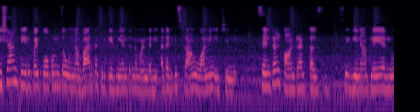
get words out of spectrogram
ఇషాన్ తీరుపై కోపంతో ఉన్న భారత క్రికెట్ నియంత్రణ మండలి అతడికి స్ట్రాంగ్ వార్నింగ్ ఇచ్చింది. సెంట్రల్ కాంట్రాక్ట్ సిగిన ప్లేయర్లు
